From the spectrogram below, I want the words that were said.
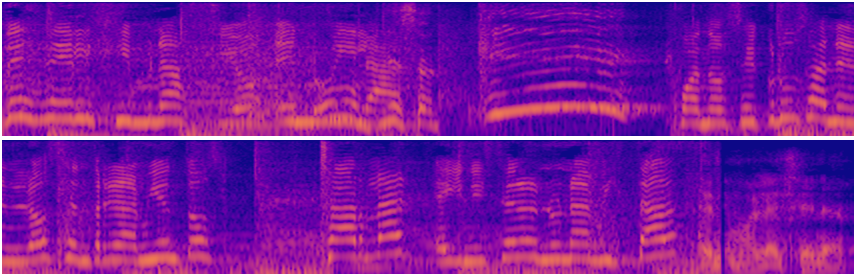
desde el gimnasio en ¿Cómo Milán. empiezan? Cuando se cruzan en los entrenamientos, charlan e iniciaron una amistad. ¿Tenemos la escena?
